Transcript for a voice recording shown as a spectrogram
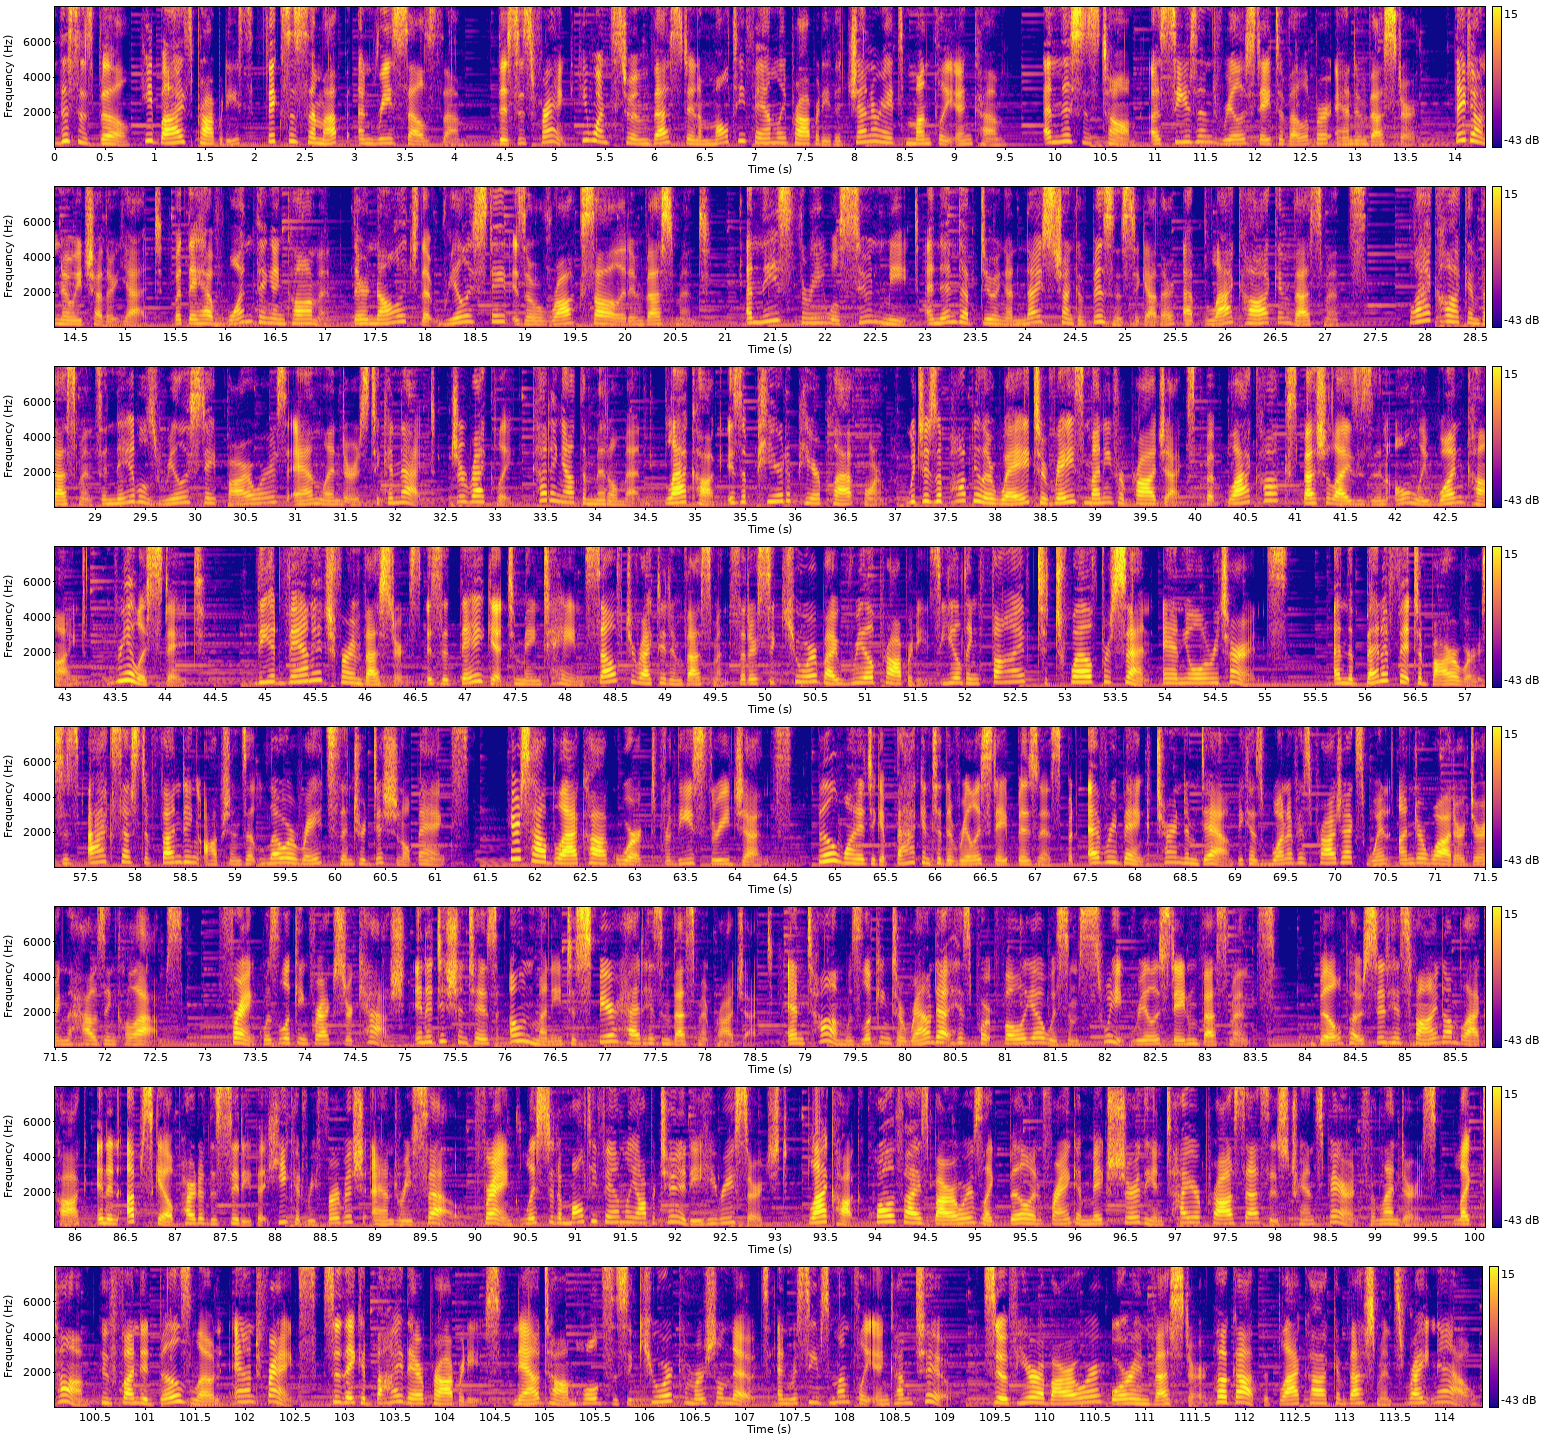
This is Bill. He buys properties, fixes them up, and resells them. This is Frank. He wants to invest in a multifamily property that generates monthly income. And this is Tom, a seasoned real estate developer and investor. They don't know each other yet, but they have one thing in common their knowledge that real estate is a rock solid investment. And these three will soon meet and end up doing a nice chunk of business together at Blackhawk Investments. Blackhawk Investments enables real estate borrowers and lenders to connect directly, cutting out the middlemen. Blackhawk is a peer to peer platform, which is a popular way to raise money for projects, but Blackhawk specializes in only one kind real estate. The advantage for investors is that they get to maintain self directed investments that are secure by real properties yielding 5 to 12% annual returns. And the benefit to borrowers is access to funding options at lower rates than traditional banks. Here's how Blackhawk worked for these three gents. Bill wanted to get back into the real estate business, but every bank turned him down because one of his projects went underwater during the housing collapse. Frank was looking for extra cash, in addition to his own money to spearhead his investment project. And Tom was looking to round out his portfolio with some sweet real estate investments. Bill posted his find on Blackhawk in an upscale part of the city that he could refurbish and resell. Frank listed a multifamily opportunity he researched. Blackhawk qualifies borrowers like Bill and Frank and makes sure the entire process is transparent for lenders, like Tom, who funded Bill's loan and Frank's so they could buy their properties. Now Tom holds the secure commercial notes and receives monthly income too. So if you're a borrower or investor, hook up at Blackhawk Investments right now.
